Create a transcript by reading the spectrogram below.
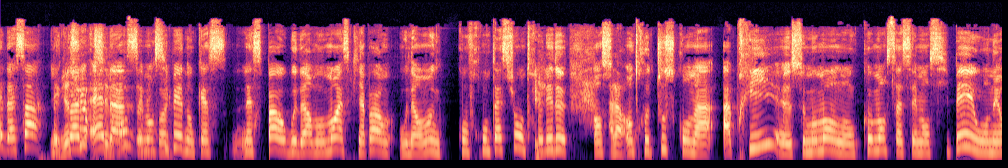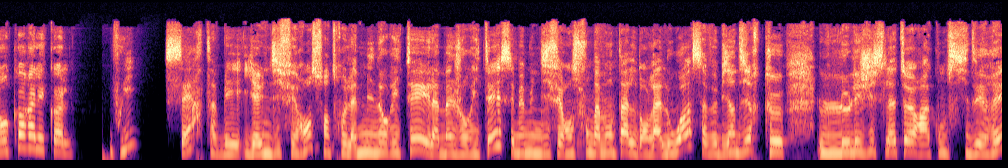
aide à ça. L'école aide à s'émanciper. Donc, n'est-ce pas, au bout d'un moment, est-ce qu'il n'y a pas au bout d'un moment une confrontation entre les deux? Entre tout ce qu'on a appris, euh, ce moment où on commence à s'émanciper et où on est encore à l'école? Oui, Certes, mais il y a une différence entre la minorité et la majorité. C'est même une différence fondamentale dans la loi. Ça veut bien dire que le législateur a considéré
